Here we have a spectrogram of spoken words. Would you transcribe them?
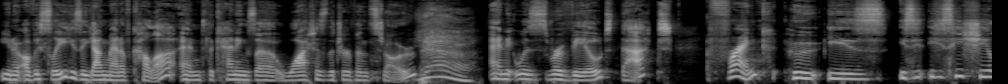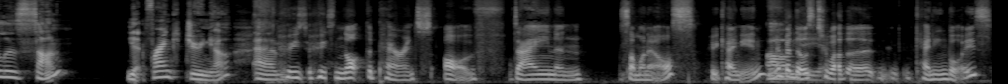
you know, obviously he's a young man of color and the Cannings are white as the driven snow. Yeah. And it was revealed that Frank, who is is is he Sheila's son? Yeah, Frank Jr. Um, Who's who's not the parents of Dane and someone else who came in. Oh, Remember there yeah, was two other Canning boys.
